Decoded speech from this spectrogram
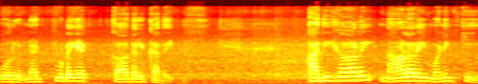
ஒரு நட்புடைய காதல் கதை. அதிகாலை நாலரை மணிக்கு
